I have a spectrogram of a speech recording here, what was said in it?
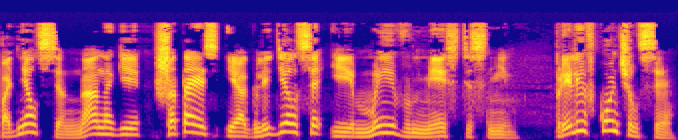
поднялся на ноги, шатаясь и огляделся, и мы вместе с ним. Прилив кончился,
